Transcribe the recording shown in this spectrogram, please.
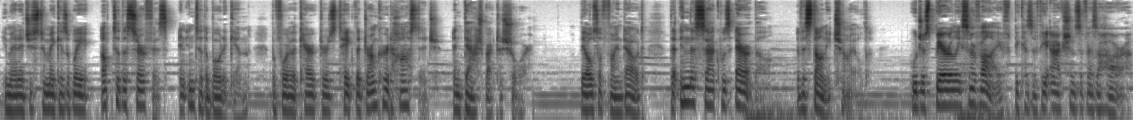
He manages to make his way up to the surface and into the boat again before the characters take the drunkard hostage and dash back to shore. They also find out that in the sack was Arabelle, a Vistani child, who just barely survived because of the actions of Azahara.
